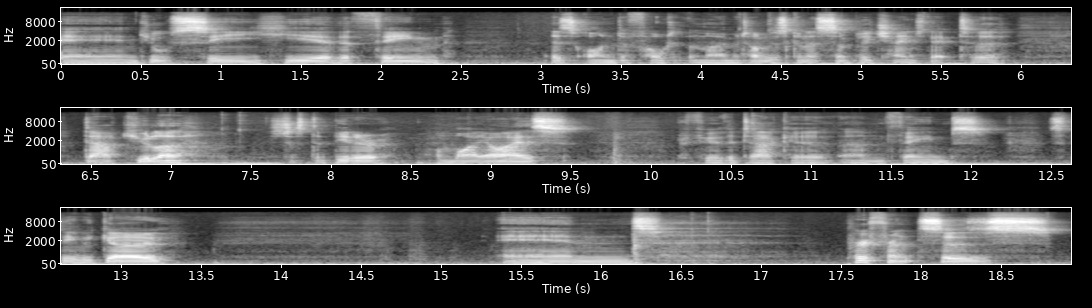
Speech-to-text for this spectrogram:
and you'll see here the theme is on default at the moment. I'm just going to simply change that to Darcula. It's just a better on my eyes. prefer the darker um, themes. So there we go. And preferences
